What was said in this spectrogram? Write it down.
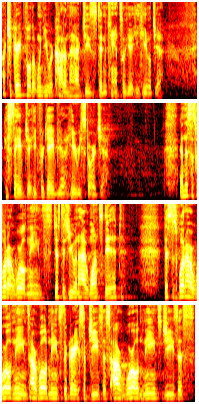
Aren't you grateful that when you were caught in the act, Jesus didn't cancel you, He healed you, He saved you, He forgave you, He restored you? And this is what our world needs, just as you and I once did. This is what our world needs. Our world needs the grace of Jesus. Our world needs Jesus.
